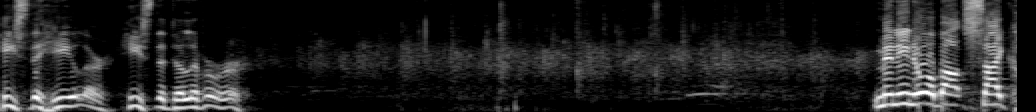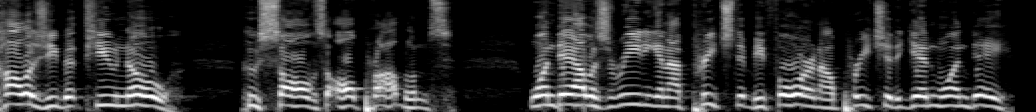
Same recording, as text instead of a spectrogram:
He's the healer, He's the deliverer. Many know about psychology, but few know who solves all problems. One day I was reading, and I've preached it before, and I'll preach it again one day.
